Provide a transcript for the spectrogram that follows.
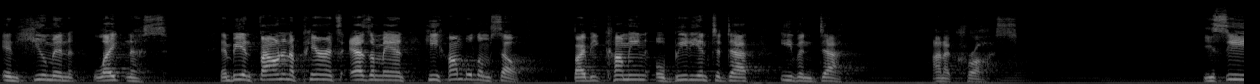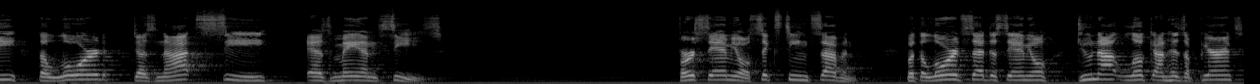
in human likeness. And being found in appearance as a man, he humbled himself by becoming obedient to death, even death on a cross. You see, the Lord does not see as man sees. 1 Samuel 16 7. But the Lord said to Samuel, Do not look on his appearance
